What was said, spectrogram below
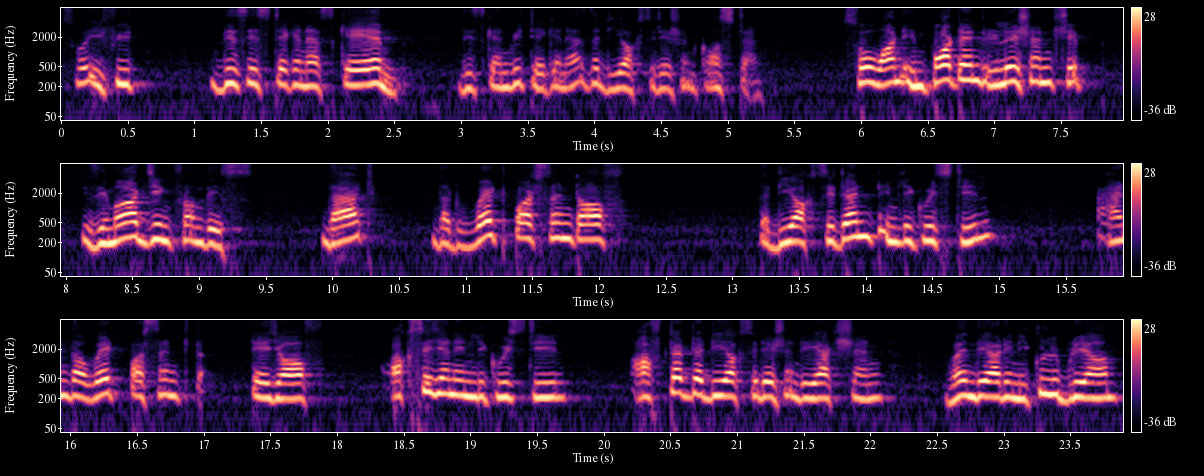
So, if we this is taken as km this can be taken as the deoxidation constant. So, one important relationship is emerging from this that that weight percent of the deoxidant in liquid steel and the weight percentage of oxygen in liquid steel after the deoxidation reaction when they are in equilibrium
